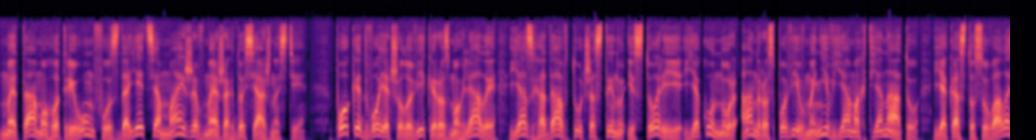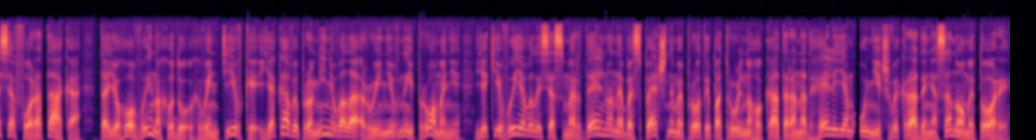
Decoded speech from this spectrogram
мета мого тріумфу здається майже в межах досяжності. Поки двоє чоловіки розмовляли, я згадав ту частину історії, яку Нур-Ан розповів мені в ямах Т'янату, яка стосувалася Форатака, та його винаходу гвинтівки, яка випромінювала руйнівний промені, які виявилися смертельно небезпечними проти патрульного катера над Гелієм у ніч викрадення Саноми Тори.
